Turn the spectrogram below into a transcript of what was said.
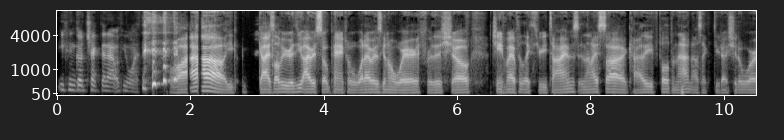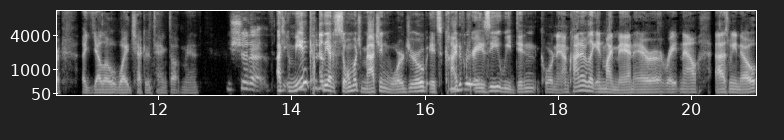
You can go check that out if you want. wow you, guys i'll be with you i was so panicked with what i was gonna wear for this show I changed my outfit like three times and then i saw kiley pull up in that and i was like dude i should have wore a yellow white checkered tank top man you should have. Actually, me and Kiley have so much matching wardrobe. It's kind of crazy. We didn't coordinate. I'm kind of like in my man era right now, as we know.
